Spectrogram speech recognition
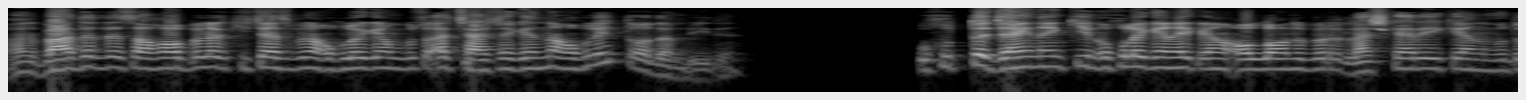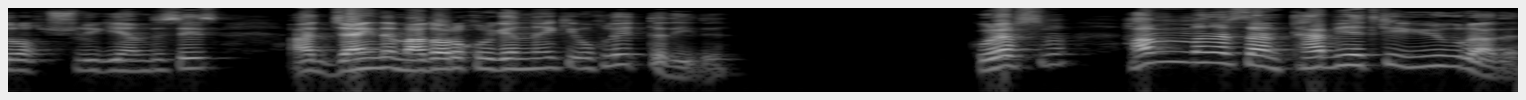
badrda sahobalar kechasi bilan uxlagan bo'lsa charchagandan uxlaydida odam deydi. Uhudda jangdan keyin uxlagan ekan ollohni bir lashkari ekan mudroq tushligi ham desangiz jangda madori qurgandan keyin uxlaydida deydi. Ko'ryapsizmi? Hamma narsani tabiatga yuyaveradi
